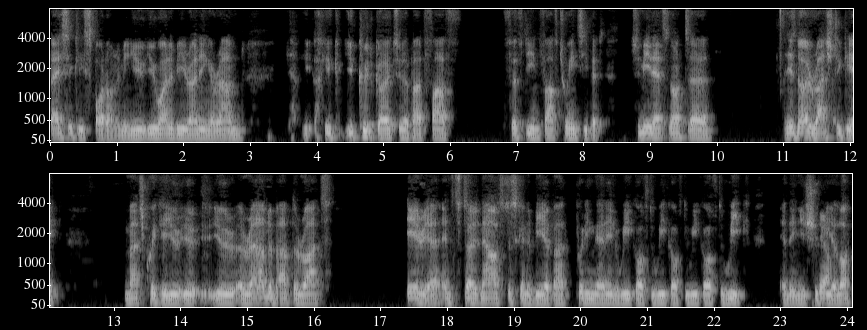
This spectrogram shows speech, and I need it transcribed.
basically spot on. I mean, you, you want to be running around, you, you, you could go to about 515, 520, but to me, that's not, uh, there's no rush to get much quicker. You, you, you're around about the right area. And so now it's just going to be about putting that in week after week after week after week. And then you should yeah. be a lot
